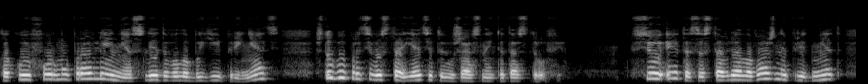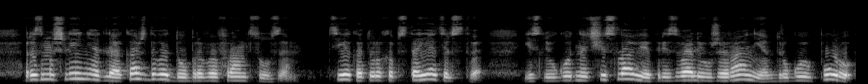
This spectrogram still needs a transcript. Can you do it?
Какую форму управления следовало бы ей принять, чтобы противостоять этой ужасной катастрофе? Все это составляло важный предмет размышления для каждого доброго француза. те, которых обстоятельства, если угодно тщеславие, призвали уже ранее, в другую пору,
